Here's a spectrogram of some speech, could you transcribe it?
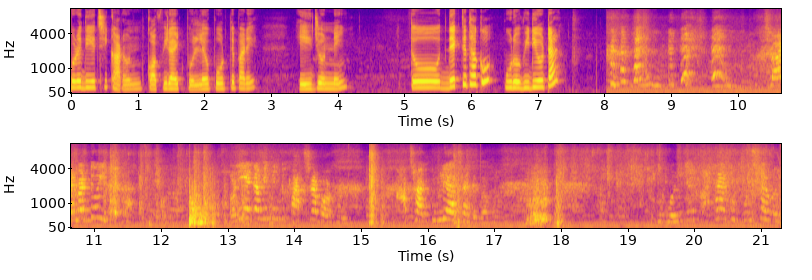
করে দিয়েছি, কারণ কপিরাইট পড়লেও পড়তে পারে, এই জন্যেই। তো দেখতে থাকো পুরো ভিডিওটা। এটা আমি কিন্তু আছাড়, তুলে আছাড় দেবো হলুদের পাঠা খুব পরিষ্কার করে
